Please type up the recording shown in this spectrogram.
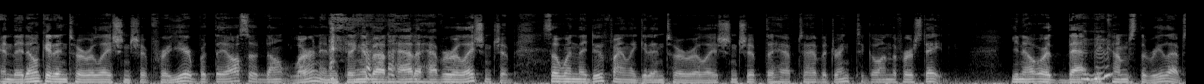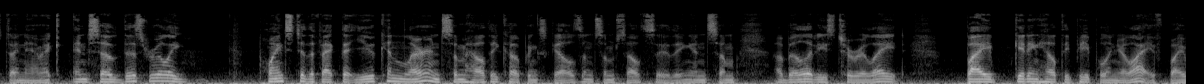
and they don't get into a relationship for a year, but they also don't learn anything about how to have a relationship. So when they do finally get into a relationship, they have to have a drink to go on the first date, you know, or that mm-hmm. becomes the relapse dynamic. And so this really points to the fact that you can learn some healthy coping skills and some self soothing and some abilities to relate by getting healthy people in your life, by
